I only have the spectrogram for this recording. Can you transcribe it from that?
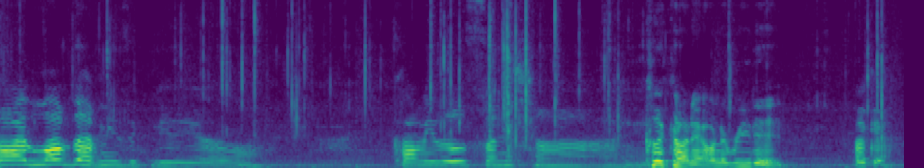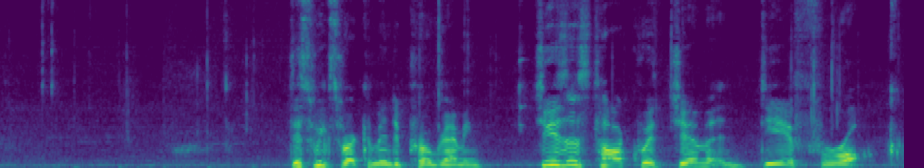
Oh, I love that music video. Call me Little Sunshine. Click on it. I want to read it. Okay. This week's recommended programming: Jesus Talk with Jim DeFroque.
